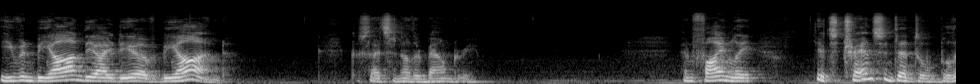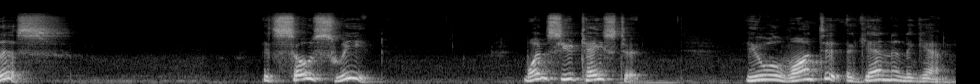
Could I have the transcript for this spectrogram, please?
even beyond the idea of beyond, because that's another boundary. And finally, it's transcendental bliss. It's so sweet. Once you taste it, you will want it again and again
